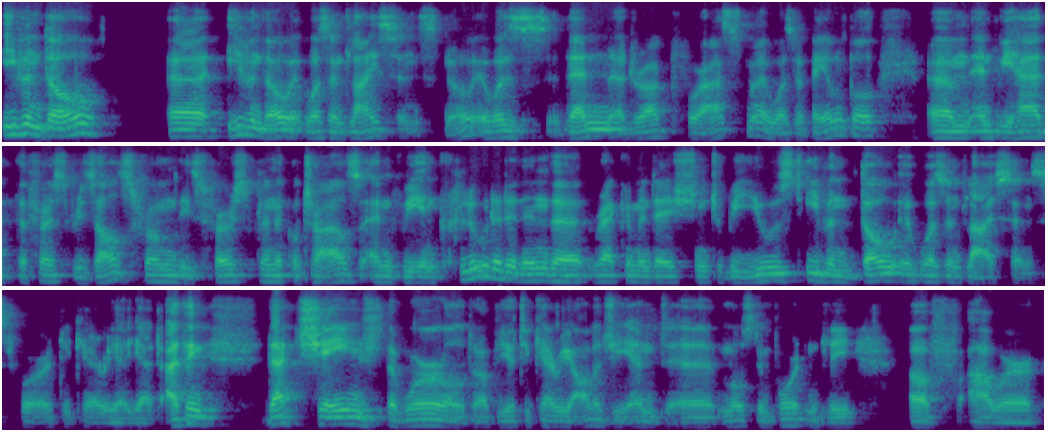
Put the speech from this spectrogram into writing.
Even though uh, even though it wasn't licensed. No, it was then a drug for asthma. It was available, um, and we had the first results from these first clinical trials, and we included it in the recommendation to be used, even though it wasn't licensed for urticaria yet. I think that changed the world of urticariology, and uh, most importantly, of our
